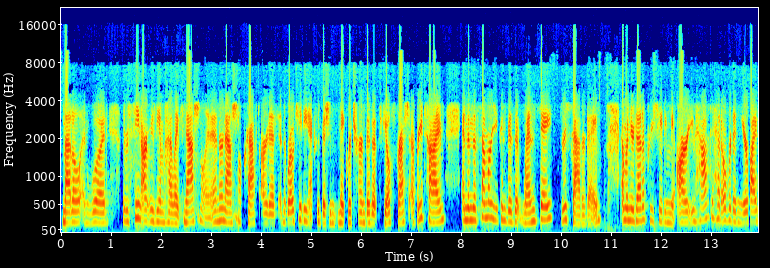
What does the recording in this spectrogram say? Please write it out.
metal, and wood. The Racine Art Museum highlights national and international craft artists, and the rotating exhibitions make return visits feel fresh every time. And in the summer, you can visit Wednesday through Saturday. And when you're done appreciating the art, you have to head over to nearby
